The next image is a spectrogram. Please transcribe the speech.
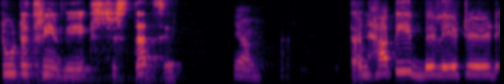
Two to three weeks. Just that's it. yeah. And happy belated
